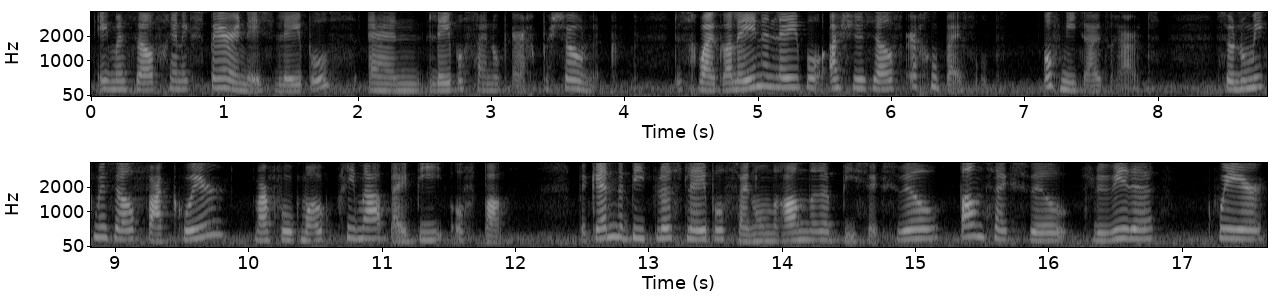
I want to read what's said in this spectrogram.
Ik ben zelf geen expert in deze labels en labels zijn ook erg persoonlijk. Dus gebruik alleen een label als je jezelf er goed bij voelt. Of niet uiteraard. Zo noem ik mezelf vaak queer, maar voel ik me ook prima bij bi of pan. Bekende B-plus labels zijn onder andere biseksueel, panseksueel, fluïde, queer,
